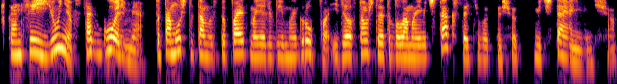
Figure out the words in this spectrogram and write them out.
в конце июня в Стокгольме, потому что там выступает моя любимая группа. И дело в том, что это была моя мечта, кстати, вот насчет мечтаний еще.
